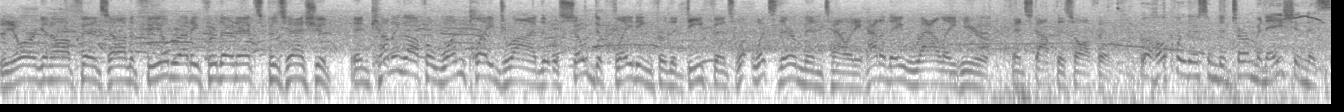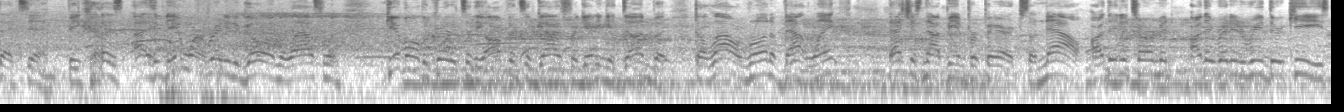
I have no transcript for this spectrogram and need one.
The Oregon offense on the field ready for their next possession. And coming off a one-play drive that was so deflating for the defense, what, what's their mentality? How do they rally here and stop this offense? Well, hopefully there's some determination that sets in because I, they weren't ready to go on the last one. Give all the credit to the offensive guys for getting it done, but to allow a run of that length, that's just not being prepared. So now, are they determined? Are they ready to read their keys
